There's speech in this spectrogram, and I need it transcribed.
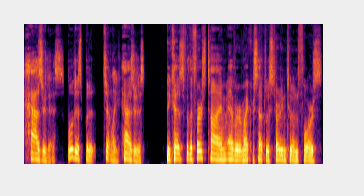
hazardous. We'll just put it gently hazardous. Because for the first time ever, Microsoft was starting to enforce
